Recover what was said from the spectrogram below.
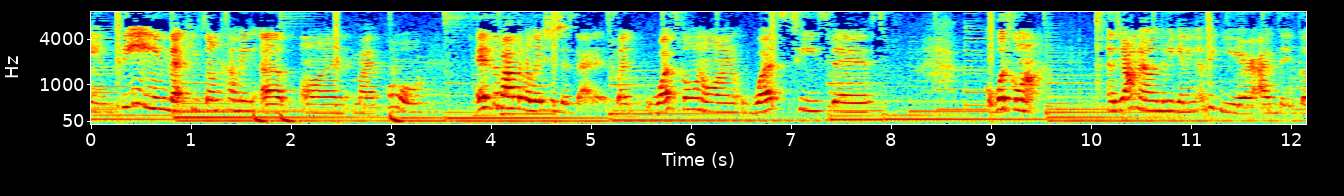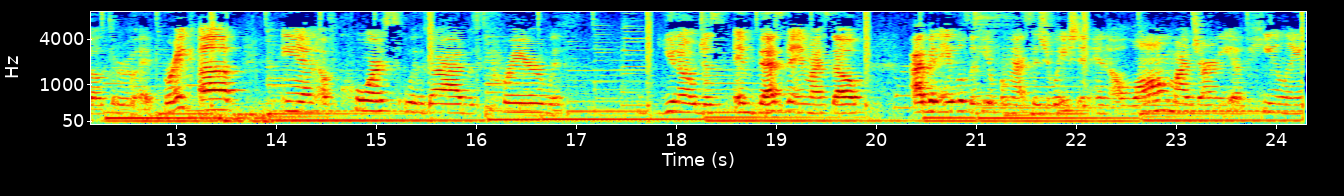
and theme that keeps on coming up on my poll is about the relationship status. Like what's going on? What's T sis? What's going on? As y'all know, in the beginning of the year, I did go through a breakup and of course with God, with prayer, with you know, just investment in myself I've been able to heal from that situation. And along my journey of healing,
